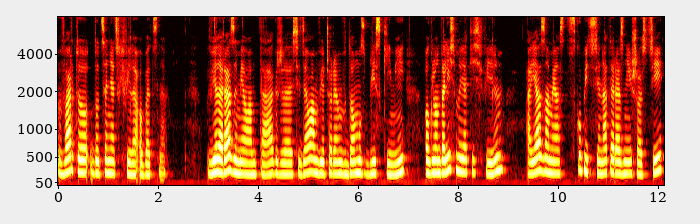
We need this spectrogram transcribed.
warto doceniać chwile obecne. Wiele razy miałam tak, że siedziałam wieczorem w domu z bliskimi, oglądaliśmy jakiś film, a ja zamiast skupić się na teraźniejszości,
